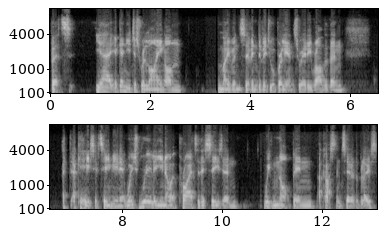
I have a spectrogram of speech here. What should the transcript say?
But yeah, again, you're just relying on moments of individual brilliance, really, rather than a, a, cohesive team unit, which really, you know, prior to this season, we've not been accustomed to at the Blues.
